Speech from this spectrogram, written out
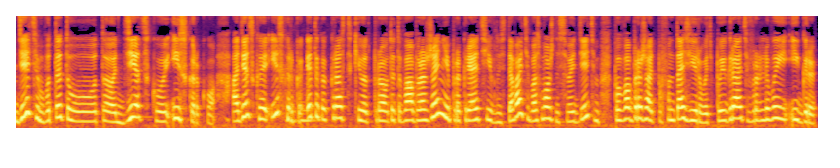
детям вот эту вот э, детскую искорку. А детская искорка mm-hmm. это как раз-таки вот про вот это воображение и про креативность. Давайте возможность своим детям повоображать, пофантазировать, поиграть в ролевые игры,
